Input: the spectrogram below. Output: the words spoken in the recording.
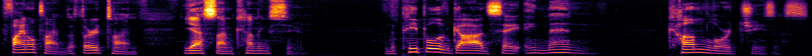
final time, the third time, Yes, I'm coming soon. And the people of God say, Amen. Come, Lord Jesus.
